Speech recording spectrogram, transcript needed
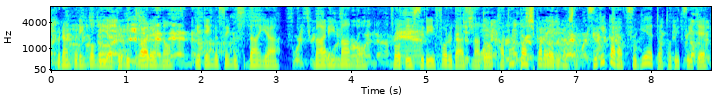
フランクリン・コビーやデビッド・ワレンの Getting Things Done やマーリン・マンの43フォルダーズなどを片っ端からやりました。次から次へと飛びついて、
